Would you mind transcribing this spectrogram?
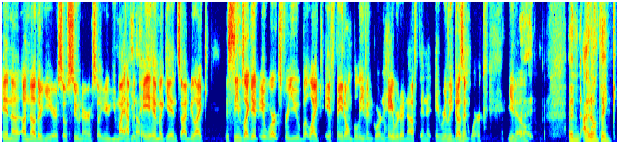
in a, another year, so sooner. So you you might have to yep. pay him again. So I'd be like, this seems like it, it works for you, but like if they don't believe in Gordon Hayward enough, then it, it really doesn't work. You know. Right. And I don't think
